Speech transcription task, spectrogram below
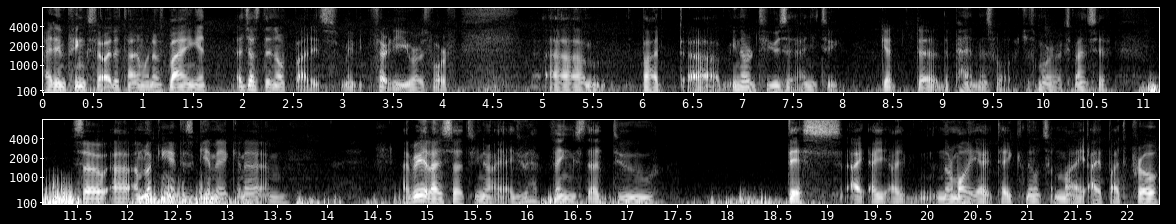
I didn't think so at the time when I was buying it. Uh, just the notepad is maybe 30 euros worth. Um, but uh, in order to use it, I need to get the, the pen as well, which is more expensive. So uh, I'm looking at this gimmick and I, um, I realized that you know I, I do have things that do this. I, I, I, normally I take notes on my iPad Pro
